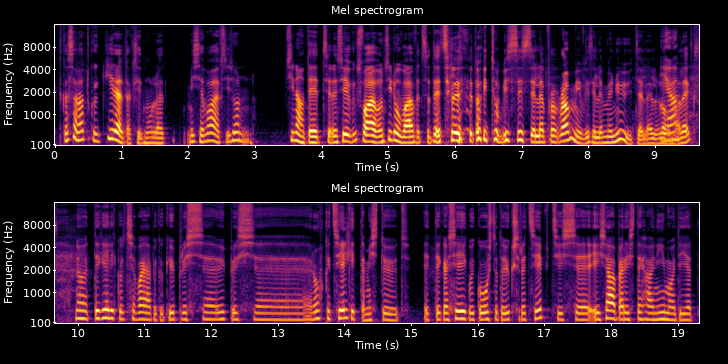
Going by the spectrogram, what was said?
et kas sa natuke kirjeldaksid mulle, mis see vaev siis on? Sina teed selle, see üks vaev on sinu vaev, et sa teed selle toitumis siis selle programmi või selle menüü sellele loomale, eks? no tegelikult see vajab ikkagi üpris, üpris äh, rohket selgitamistööd et ega see, kui koostada üks retsept, siis eh, ei saa päris teha niimoodi, et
